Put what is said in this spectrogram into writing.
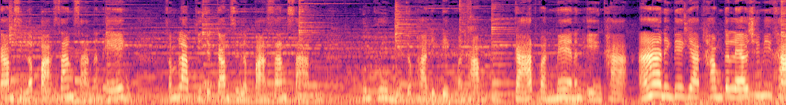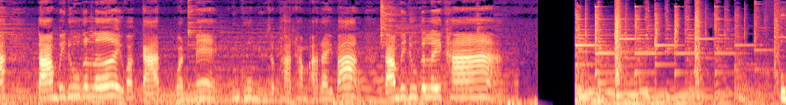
กรรมศิลปะสร้างสรรค์นั่นเองสำหรับกิจกรรมศิลปะสร้างสรรค์ คุณครูหมิวจะพาเด็กๆ มาทำ การ์ดวันแม่นั่นเองค่ะอ่าเด็กๆอยากทำกันแล้วใช่ไหมคะ ตามไปดูกันเลยว่าการ์ดวันแม่ คุณครูหมิวจะพาทำอะไรบ้าง ตามไปดูกันเลยค่ะ อุ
